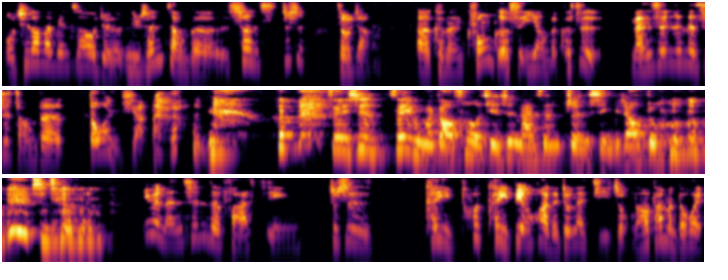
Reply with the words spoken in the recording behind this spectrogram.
我去到那边之后，觉得女生长得算是就是怎么讲，呃，可能风格是一样的，可是男生真的是长得都很像，所以是，所以我们搞错了，其实是男生整形比较多，是这样的，因为男生的发型就是可以会可以变化的就那几种，然后他们都会。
